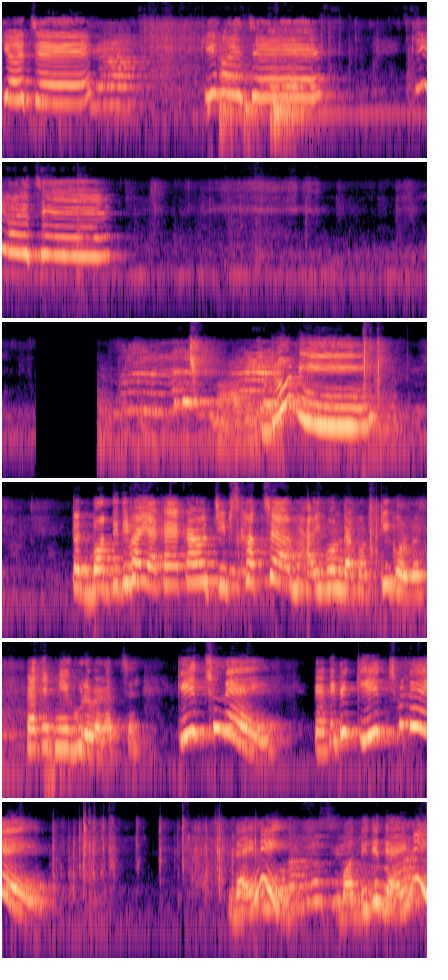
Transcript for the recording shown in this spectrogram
কি হয়েছে কি হয়েছে? কি হয়েছে? তোর বর দিদি ভাই একা একা চিপস খাচ্ছে আর ভাই বোন দেখো কি করবে? প্যাকেট নিয়ে ঘুরে বেড়াচ্ছে। কিচ্ছু নেই। প্যাকেটে কিচ্ছু নেই। দেয়নি? বর দিদি দেয়নি?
